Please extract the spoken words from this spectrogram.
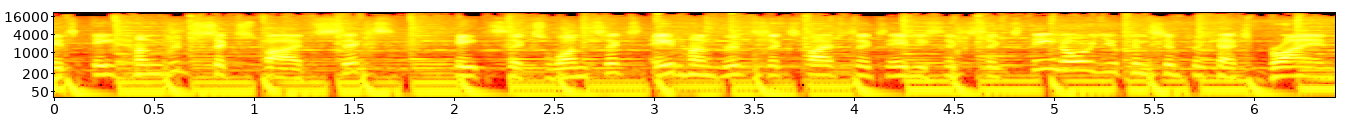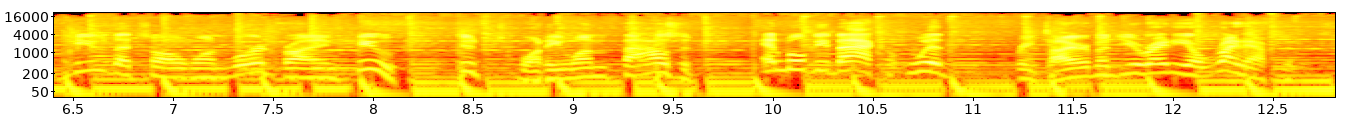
it's 800 656 8616, 800 656 8616, or you can simply text Brian Q. That's all one word, Brian Q, to 21000. And we'll be back with Retirement U Radio right after this.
